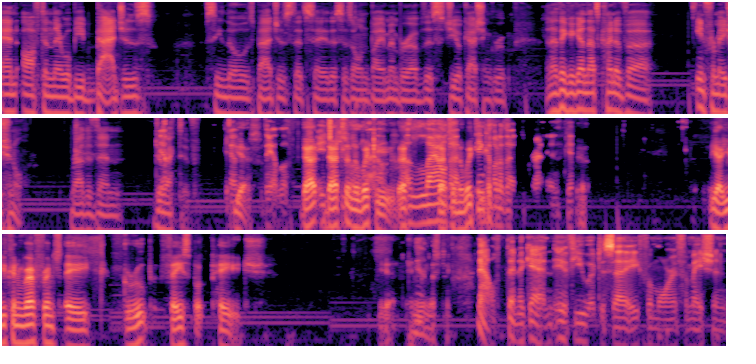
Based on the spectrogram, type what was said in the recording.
and often there will be badges. I've seen those badges that say this is owned by a member of this geocaching group, and I think again that's kind of uh, informational rather than directive. Yeah, Yes. they allow, That HQ that's in the allow- wiki. That's allow that's that. in the wiki. think a lot of that is granted. Yeah. yeah, you can reference a group Facebook page. Yeah, in your listing. Now, then again, if you were to say for more information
